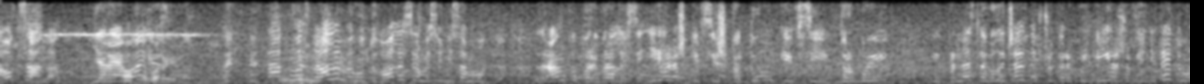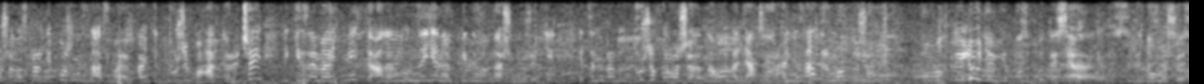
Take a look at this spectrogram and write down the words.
А Оксана, Ярема, А? Ярина. Так, ми знали, ми готувалися. Ми сьогодні з самого ранку перебрали всі іграшки, всі шкатулки, всі торби. І принесли величезних чотири кульки іграшок для дітей, тому що насправді кожен з нас має в хаті дуже багато речей, які займають місце, але ну не є необхідними в нашому житті. І це направду дуже хороша нагода. Дякую організаторам, мало того, щоб допомогти людям і позбутися собі вдома щось.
